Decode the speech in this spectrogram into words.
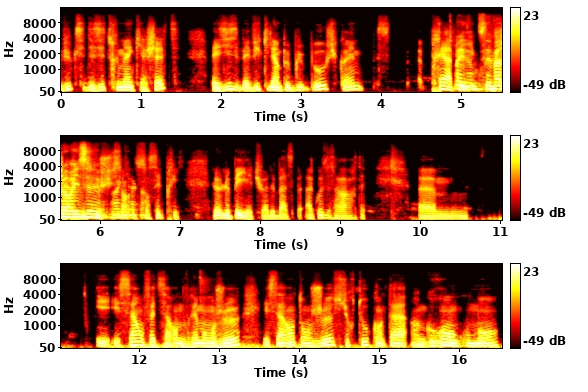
vu que c'est des êtres humains qui achètent, bah, ils disent, bah, vu qu'il est un peu plus beau, je suis quand même prêt à payer c'est valorisé. ce que je suis censé le prix, le, le payer, tu vois, de base, à cause de sa rareté. Euh, et, et ça, en fait, ça rentre vraiment en jeu. Et ça rentre en jeu surtout quand tu as un grand engouement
